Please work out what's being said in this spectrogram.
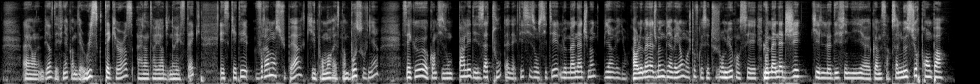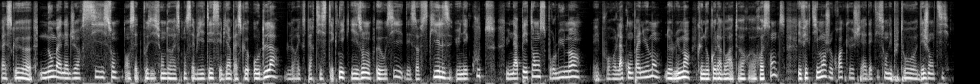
Euh, on aime bien se définir comme des risk takers à l'intérieur d'une risk tech. Et ce qui était vraiment super, qui pour moi reste un beau souvenir, c'est que quand ils ont parlé des atouts d'Adactis, ils ont cité le management bienveillant. Alors le management bienveillant, moi je trouve que c'est toujours mieux quand c'est le manager qui le définit euh, comme ça. Ça ne me surprend pas parce que euh, nos managers, s'ils sont dans cette position de responsabilité, c'est bien parce que au-delà de leur expertise technique, ils ont eux aussi des soft skills, une écoute, une appétence pour l'humain et pour l'accompagnement de l'humain que nos collaborateurs euh, ressentent. Effectivement, je crois que chez Adactis, on est plutôt euh, des gentils.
